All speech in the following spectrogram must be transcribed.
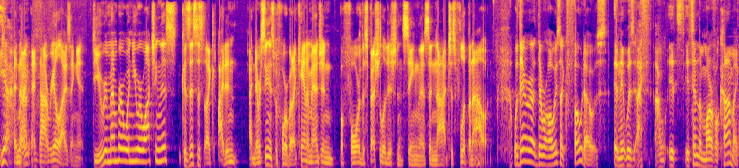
Yeah, and right? not and not realizing it. Do you remember when you were watching this? Because this is like I didn't. I'd never seen this before, but I can't imagine before the special edition seeing this and not just flipping out. Well, there were there were always like photos, and it was I it's it's in the Marvel comic.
